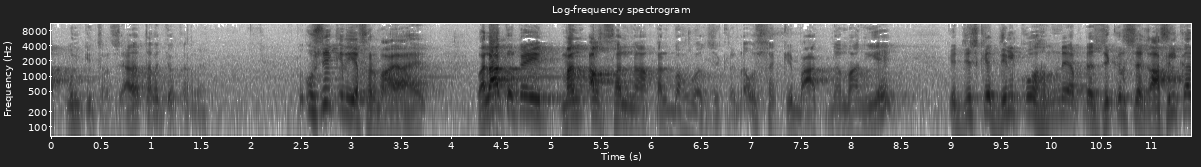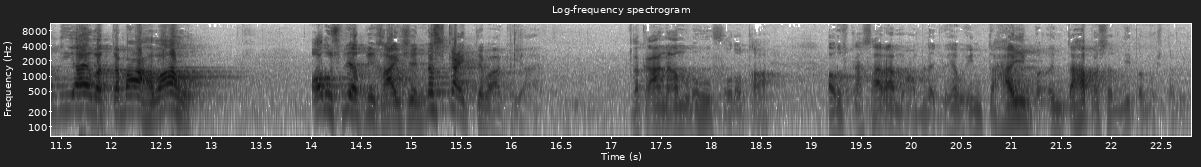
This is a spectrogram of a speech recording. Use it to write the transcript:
آپ ان کی طرف زیادہ توجہ کر رہے ہیں۔ تو اسی کے لیے فرمایا ہے ولا تو من اغفل نہ قل بہو ذکر نہ، اس کی بات نہ مانیے کہ جس کے دل کو ہم نے اپنے ذکر سے غافل کر دیا ہے وہ تباہ ہوا ہو اور اس نے اپنی خواہش نس کا اتباع کیا ہے۔ وکان عام رحو فروتا اور اس کا سارا معاملہ جو ہے وہ انتہائی انتہا پسندی پر مشتمل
